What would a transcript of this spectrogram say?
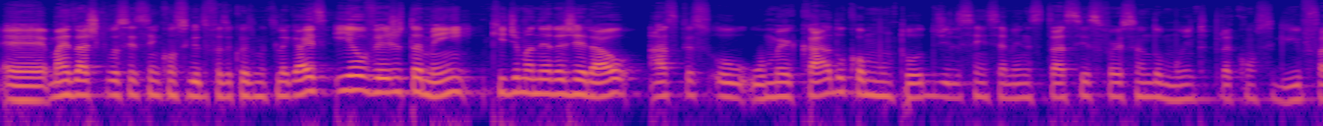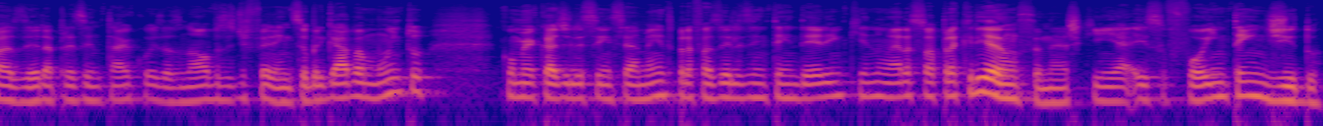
É, mas acho que vocês têm conseguido fazer coisas muito legais. E eu vejo também que, de maneira geral, as pessoas, o, o mercado como um todo de licenciamento está se esforçando muito para conseguir fazer, apresentar coisas novas e diferentes. Eu brigava muito com o mercado de licenciamento para fazer eles entenderem que não era só para criança. Né? Acho que isso foi entendido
